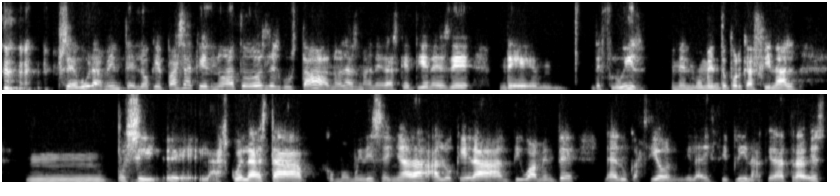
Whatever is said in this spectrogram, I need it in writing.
Seguramente. Lo que pasa que no a todos les gustaba, ¿no? Las maneras que tienes de, de fluir en el momento, porque al final pues sí, eh, la escuela está como muy diseñada a lo que era antiguamente la educación y la disciplina, que era a través,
